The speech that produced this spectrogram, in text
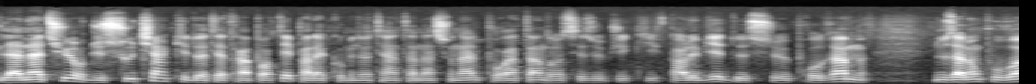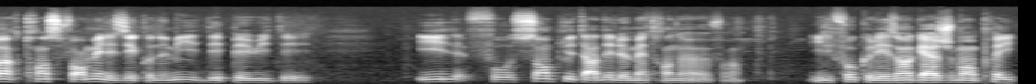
la nature du soutien qui doit être apporté par la communauté internationale pour atteindre ces objectifs. Par le biais de ce programme, nous allons pouvoir transformer les économies des PUID il faut sans plus tarder le mettre en œuvre. Il faut que les engagements pris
